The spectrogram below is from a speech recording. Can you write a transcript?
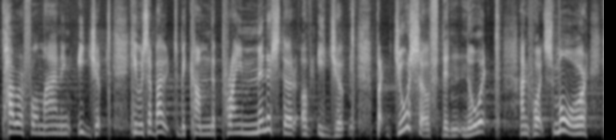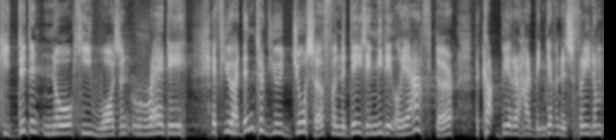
powerful man in Egypt, he was about to become the prime minister of Egypt. But Joseph didn't know it. And what's more, he didn't know he wasn't ready. If you had interviewed Joseph on the days immediately after the cupbearer had been given his freedom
